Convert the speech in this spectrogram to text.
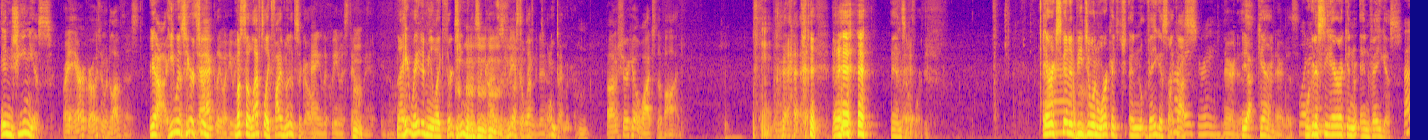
Ingenious. Right, Eric Rosen would love this. Yeah, he was That's here exactly too. what he would Must do. have left like five minutes ago. Hang the queen with hmm. stalemate. You know. Now he rated me like 13 minutes ago, so he must have left thing to do. a long time ago. Hmm. Oh, I'm sure he'll watch the VOD. and so forth. Eric's gonna be doing work at, in Vegas like What about us. A3? there it is. Yeah, Karen. There it is. What We're is gonna it? see Eric in, in Vegas. Okay.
